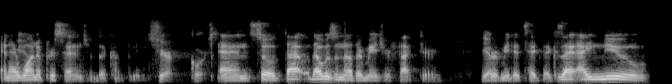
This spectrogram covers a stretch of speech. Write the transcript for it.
and I yeah. want a percentage of the company. Sure, of course. And so that that was another major factor yeah. for me to take that because I, I, knew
